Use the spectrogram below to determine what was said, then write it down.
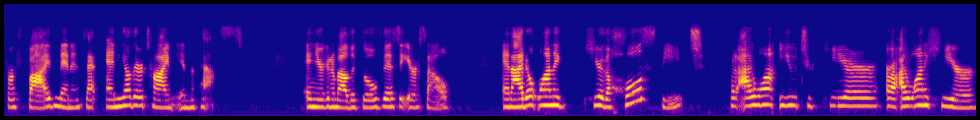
for five minutes at any other time in the past. And you're going to be able to go visit yourself. And I don't want to hear the whole speech, but I want you to hear, or I want to hear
